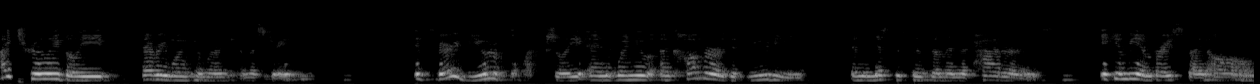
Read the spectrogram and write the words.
I truly believe everyone can learn chemistry. It's very beautiful, actually. And when you uncover the beauty and the mysticism and the patterns, it can be embraced by all.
